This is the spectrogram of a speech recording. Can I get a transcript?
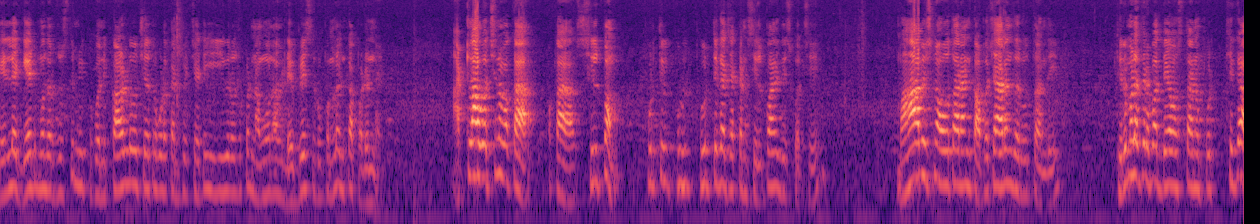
వెళ్ళే గేట్ ముందర చూస్తే మీకు కొన్ని కాళ్ళు చేతులు కూడా కనిపించేటి ఈ రోజు కూడా నమూనాలు డెబ్రీస్ రూపంలో ఇంకా పడి ఉన్నాయి అట్లా వచ్చిన ఒక ఒక శిల్పం పూర్తి పూర్తిగా చెక్కని శిల్పాన్ని తీసుకొచ్చి మహావిష్ణు అవతారానికి అపచారం జరుగుతుంది. తిరుమల తిరుపతి దేవస్థానం పూర్తిగా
